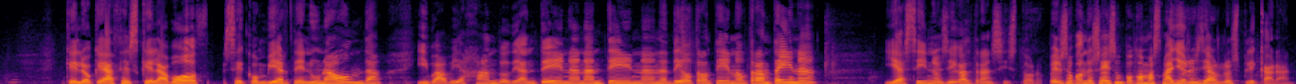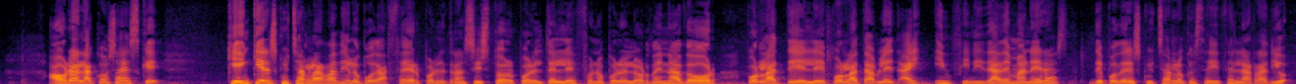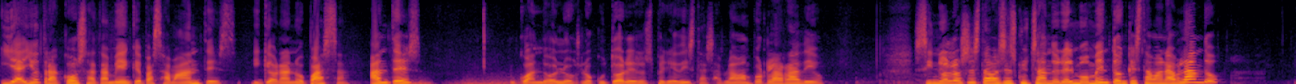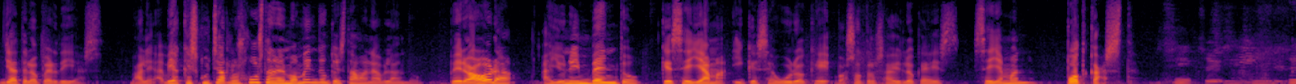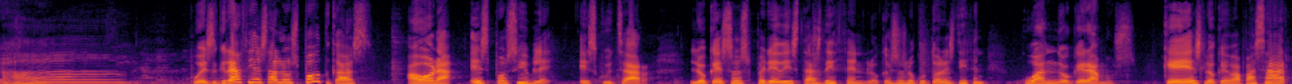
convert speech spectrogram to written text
que lo que hace es que la voz se convierte en una onda y va viajando de antena en antena, de otra antena a otra antena, y así nos llega al transistor. Pero eso cuando seáis un poco más mayores ya os lo explicarán. Ahora la cosa es que quien quiere escuchar la radio lo puede hacer por el transistor, por el teléfono, por el ordenador, por la tele, por la tablet. Hay infinidad de maneras de poder escuchar lo que se dice en la radio. Y hay otra cosa también que pasaba antes y que ahora no pasa. Antes, cuando los locutores, los periodistas hablaban por la radio, si no los estabas escuchando en el momento en que estaban hablando, ya te lo perdías, ¿vale? Había que escucharlos justo en el momento en que estaban hablando. Pero ahora hay un invento que se llama, y que seguro que vosotros sabéis lo que es, se llaman podcast. Sí. sí. Ah, pues gracias a los podcasts, ahora es posible escuchar lo que esos periodistas dicen, lo que esos locutores dicen, cuando queramos. ¿Qué es lo que va a pasar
